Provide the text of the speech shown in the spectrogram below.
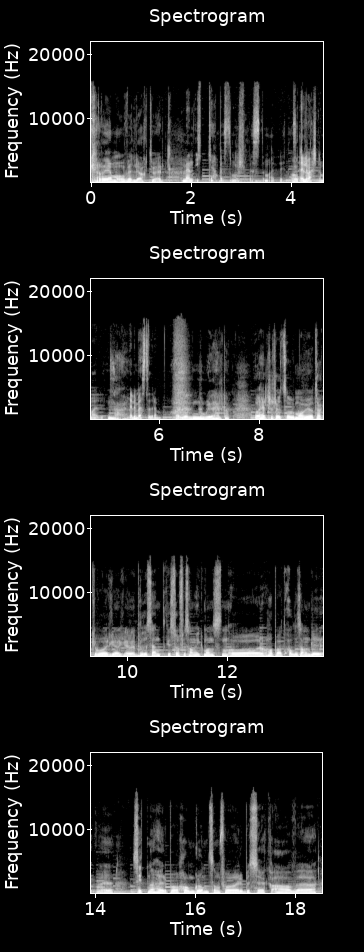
krem og veldig aktuell. Men ikke bestemors beste mareritt. Eller verste mareritt. Eller beste drøm. Eller noe i det hele tatt. Og helt til slutt så må vi jo takke vår eh, produsent Kristoffer Sandvik Monsen, og håpe at alle sammen blir eh, sittende og høre på Homegrown, som får besøk av eh,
